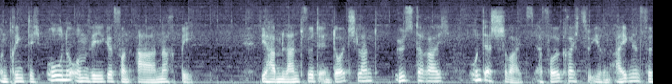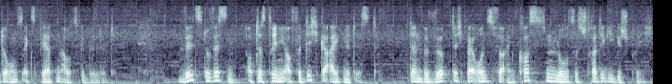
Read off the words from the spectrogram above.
und bringt dich ohne Umwege von A nach B. Wir haben Landwirte in Deutschland, Österreich und der Schweiz erfolgreich zu ihren eigenen Fütterungsexperten ausgebildet. Willst du wissen, ob das Training auch für dich geeignet ist? Dann bewirb dich bei uns für ein kostenloses Strategiegespräch.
